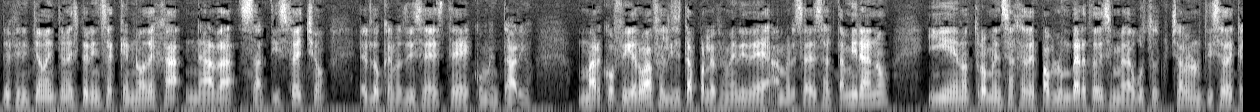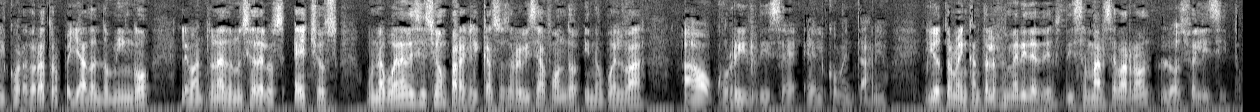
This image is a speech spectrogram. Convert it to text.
Definitivamente una experiencia que no deja nada satisfecho, es lo que nos dice este comentario. Marco Figueroa felicita por la efeméride a Mercedes Altamirano y en otro mensaje de Pablo Humberto dice me da gusto escuchar la noticia de que el corredor atropellado el domingo levantó una denuncia de los hechos, una buena decisión para que el caso se revise a fondo y no vuelva a ocurrir, dice el comentario. Y otro me encantó la efeméride, dice Marce Barrón, los felicito.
